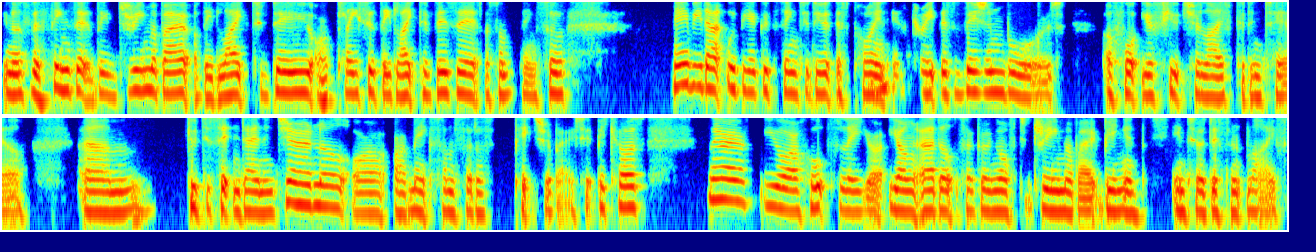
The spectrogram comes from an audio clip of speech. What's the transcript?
you know, the things that they dream about or they'd like to do or places they'd like to visit or something. So maybe that would be a good thing to do at this point mm-hmm. is create this vision board of what your future life could entail. Um, good to sit down and journal or or make some sort of picture about it because there you are hopefully your young adults are going off to dream about being in, into a different life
